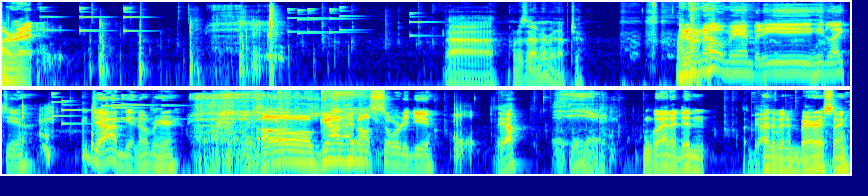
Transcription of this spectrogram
All right. Uh, what is that Enderman up to? I don't know, man, but he he liked you. Good job getting over here. Oh God, I about sorted you. Yeah. I'm glad I didn't. That'd be That'd have been embarrassing.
